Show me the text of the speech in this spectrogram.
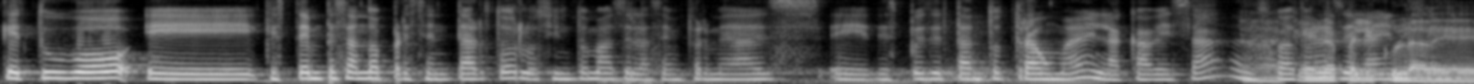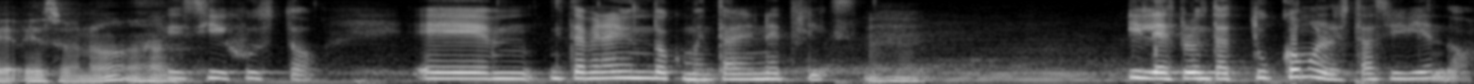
que tuvo, eh, que está empezando a presentar todos los síntomas de las enfermedades eh, después de tanto trauma en la cabeza, los Ah, que hay una jugadores de la película NFL. de, eso, ¿no? Ajá. Sí, sí, justo. Eh, y también hay un documental en Netflix. Y les pregunta, ¿tú cómo lo estás viviendo?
